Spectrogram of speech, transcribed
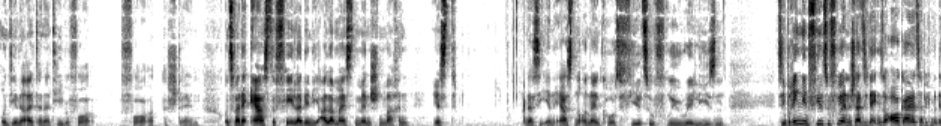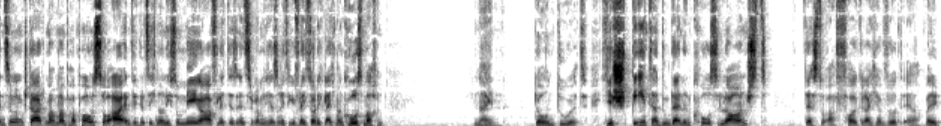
und dir eine Alternative vor, vorstellen. Und zwar der erste Fehler, den die allermeisten Menschen machen, ist, dass sie ihren ersten Online-Kurs viel zu früh releasen. Sie bringen den viel zu früh an den Start. Sie denken so, oh geil, jetzt habe ich mit Instagram gestartet, mache mal ein paar Posts, so, ah, entwickelt sich noch nicht so mega, vielleicht ist Instagram nicht das Richtige, vielleicht sollte ich gleich mal einen Kurs machen. Nein, don't do it. Je später du deinen Kurs launchst, desto erfolgreicher wird er, weil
